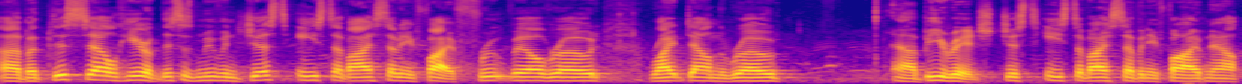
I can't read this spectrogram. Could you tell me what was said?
Uh, but this cell here, this is moving just east of I-75, Fruitville Road, right down the road uh, Bee Ridge, just east of I-75 now.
